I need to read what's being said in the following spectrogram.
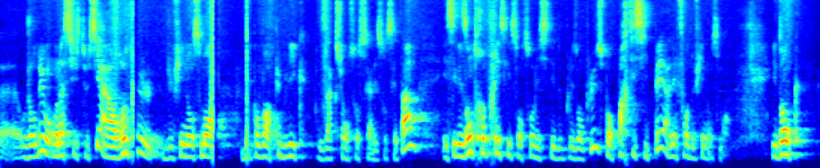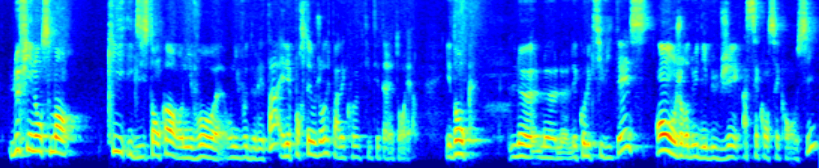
Euh, aujourd'hui, on assiste aussi à un recul du financement des pouvoirs publics des actions sociales et sociétales, et c'est les entreprises qui sont sollicitées de plus en plus pour participer à l'effort de financement. Et donc, le financement qui existe encore au niveau, au niveau de l'État, elle est portée aujourd'hui par les collectivités territoriales. Et donc, les collectivités ont aujourd'hui des budgets assez conséquents aussi,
